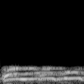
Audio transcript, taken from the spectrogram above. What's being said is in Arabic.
我们的歌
